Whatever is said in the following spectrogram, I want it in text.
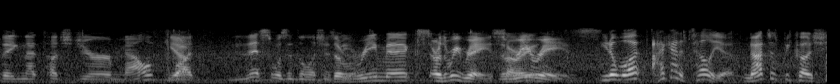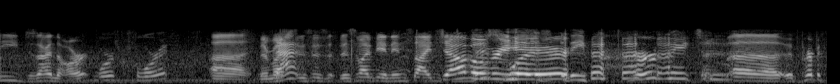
thing that touched your mouth, Yeah. but this was a delicious the beer. remix or the re-raise. the sorry. re-raise. You know what? I got to tell you, not just because she designed the artwork for it. Uh, There that, this is this might be an inside job this over was here. the perfect, uh, perfect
